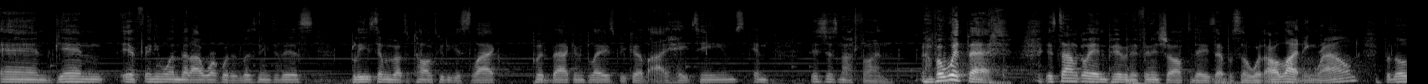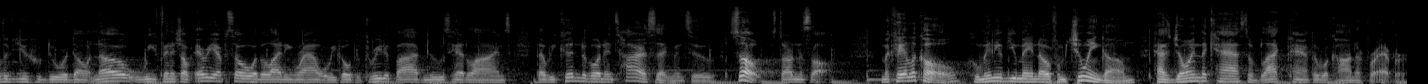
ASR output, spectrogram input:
And again, if anyone that I work with is listening to this, please tell me about to talk to to get Slack put back in place because I hate Teams and it's just not fun. But with that, it's time to go ahead and pivot and finish off today's episode with our lightning round. For those of you who do or don't know, we finish off every episode with a lightning round where we go through three to five news headlines that we couldn't devote an entire segment to. So, starting us off. Michaela Coel, who many of you may know from Chewing Gum, has joined the cast of Black Panther Wakanda Forever.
